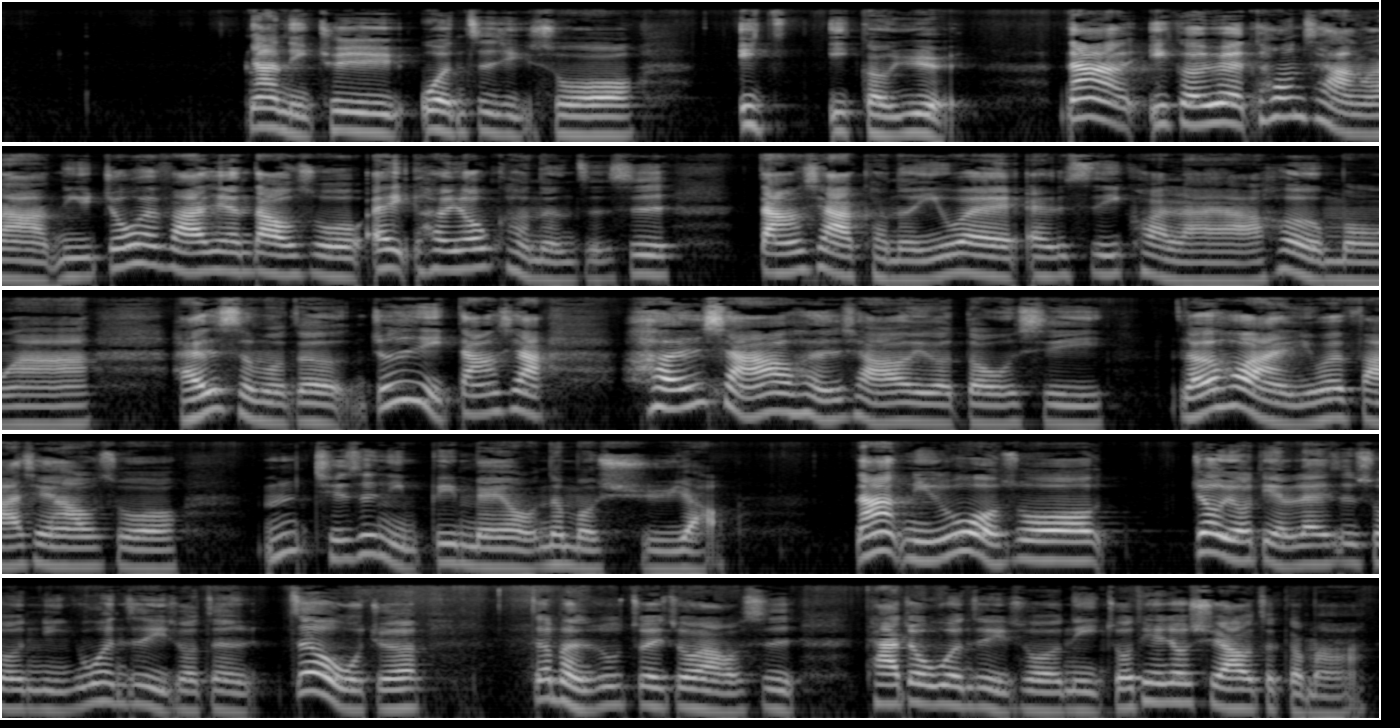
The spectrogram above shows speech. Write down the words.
那你去问自己说，一一个月，那一个月通常啦，你就会发现到说，哎、很有可能只是当下可能因为 MC 快来啊，荷尔蒙啊，还是什么的，就是你当下很想要很想要一个东西，然后后来你会发现到说，嗯，其实你并没有那么需要。那你如果说就有点类似说，你问自己说，真，这我觉得。这本书最重要的是，他就问自己说：“你昨天就需要这个吗？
